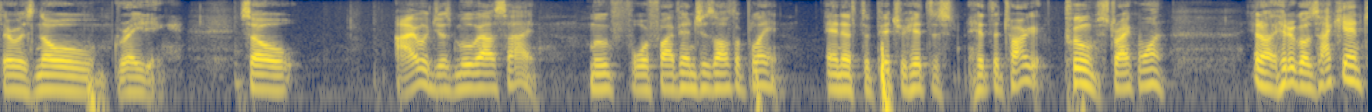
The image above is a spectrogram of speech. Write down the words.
there was no grading. So I would just move outside, move four or five inches off the plate. And if the pitcher hit the, hit the target, boom, strike one you know, hitter goes, I can't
